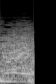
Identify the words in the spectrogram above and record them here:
Sorry.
